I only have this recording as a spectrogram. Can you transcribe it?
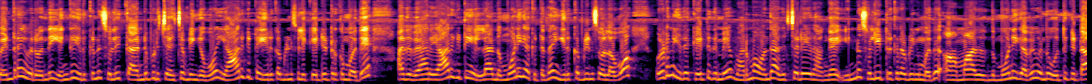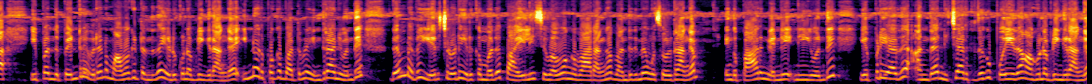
பென் டிரைவர் வந்து எங்கே இருக்குன்னு சொல்லி கண்டுபிடிச்சாச்சு அப்படிங்கவும் யார்கிட்ட இருக்கு அப்படின்னு சொல்லி கேட்டுட்டு இருக்கும்போது அது வேற யாருக்கிட்டையும் இல்லை. அந்த மோனிகா கிட்ட தான் இருக்கு அப்படின்னு சொல்லவும் உடனே இதை கேட்டதுமே வர்மா வந்து அதிர்ச்சி அடைகிறாங்க என்ன சொல்லிட்டு இருக்கிற அப்படிங்கும்போது ஆமா அது இந்த மோனிகாவே வந்து ஒத்துக்கிட்டா இப்போ அந்த பென்ட்ரைவரை நம்ம அவகிட்ட இருந்து தான் எடுக்கணும் அப்படிங்கிறாங்க. இன்னொரு பக்கம் பார்த்தோம்னா இந்திராணி வந்து ரொம்பவே எரிச்சலோட இருக்கும்போது பயலி சிவாவும் அங்கே வராங்க வந்ததுமே அவங்க சொல்றாங்க இங்கே பாருங்க நீ நீங்க வந்து எப்படியாவது அந்த நிச்சயார்த்தத்துக்கு போய் தான் ஆகணும் அப்படிங்கிறாங்க.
